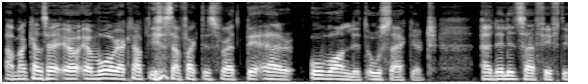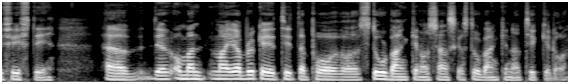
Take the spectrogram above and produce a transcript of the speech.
Ja, man kan säga, jag, jag vågar knappt gissa faktiskt för att det är ovanligt osäkert. Det är lite så här 50-50. Eh, det, om man, man, jag brukar titta på vad storbankerna och svenska storbankerna tycker då.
